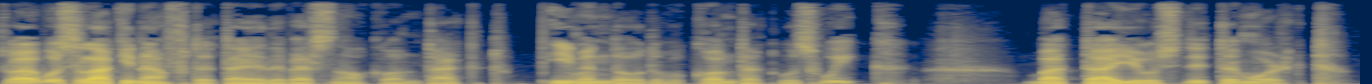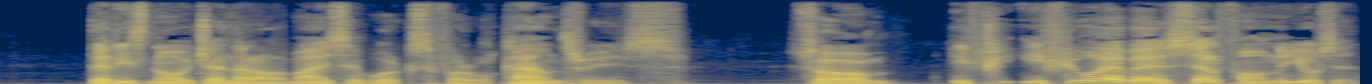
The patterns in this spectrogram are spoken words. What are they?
So I was lucky enough that I had a personal contact, even though the contact was weak. But I used it and worked there is no general advice that works for all countries. So if, if you have a cell phone, use it.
